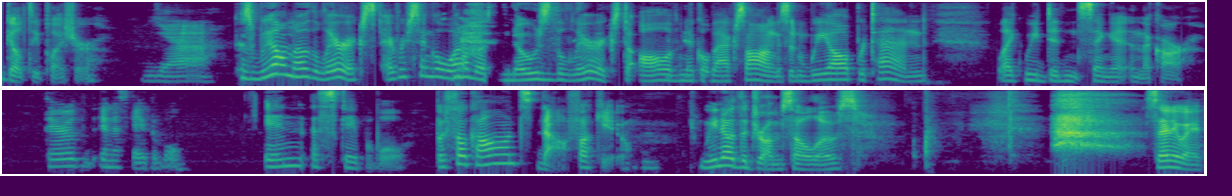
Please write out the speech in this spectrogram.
guilty pleasure. Yeah. Because we all know the lyrics. Every single one of us knows the lyrics to all of nickelback songs and we all pretend like we didn't sing it in the car. They're inescapable. Inescapable but Phil Collins, Nah, fuck you. Mm-hmm. We know the drum solos. so anyway,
